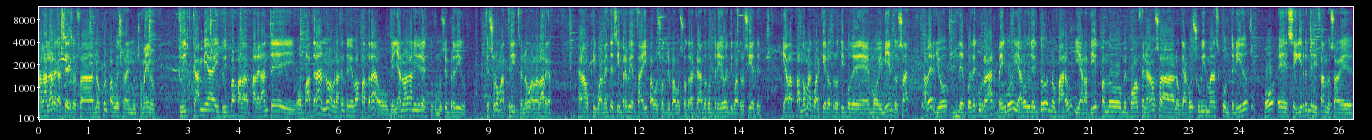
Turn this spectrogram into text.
a la larga es eso. O sea, no es culpa vuestra ni mucho menos. Twitch cambia y Twitch va para adelante o para atrás, ¿no? Habrá gente que va para atrás o que ya no haga ni directo, como siempre digo. Que eso es lo más triste, ¿no? A la larga. Pero que igualmente siempre voy a estar ahí para vosotros y para vosotras creando contenido 24-7 y adaptándome a cualquier otro tipo de movimiento, ¿sabes? A ver, yo después de currar vengo y hago directo, no paro y a las 10 cuando me pongo a cenar, o sea, lo que hago es subir más contenido o eh, seguir renderizando, o sea, que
